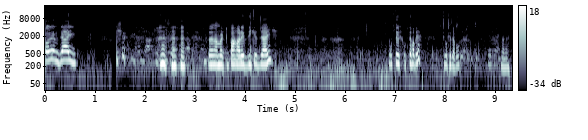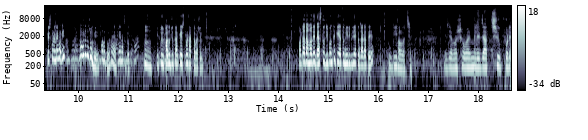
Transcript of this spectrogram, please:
চলেন যাই। চলেন আমরা একটু পাহাড়ের দিকে যাই। উঠতে উঠতে হবে। উঠে যাব। হ্যাঁ, হ্যাঁ, একটু ভালো জুতা কেস পরে থাকতে আসলে। হঠাৎ আমাদের ব্যস্ত জীবন থেকে এত নিরিবিলি একটা জায়গাতে খুবই ভালো লাগছে। এই যে আমরা সবাই মিলে যাচ্ছি উপরে।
